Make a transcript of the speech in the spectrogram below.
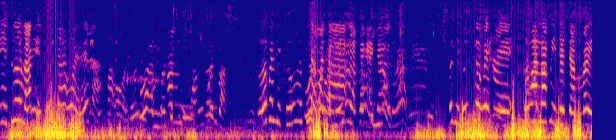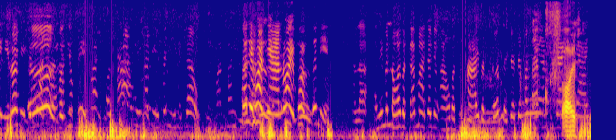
นี่คือรักนี่คือป้าอ้อยเลยค่ะป้าอ้อยเลยว่าอันนี้มันมีหวังเพิ่นว่าเออเป็นสิคือเพื่อมันจะเสียไปให้เจ้าเป็นสิคือเสื้อไว้ให้แต่ว่ารักนี่จะจำไว้นี่รักนี่เออเพิ่นอยู่นี่ไว้คนข้าวนี่มันนี่ไปนี่ให้เจ้าก็ได้ฮอดยาน้อยพวกก็นี่ นั่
